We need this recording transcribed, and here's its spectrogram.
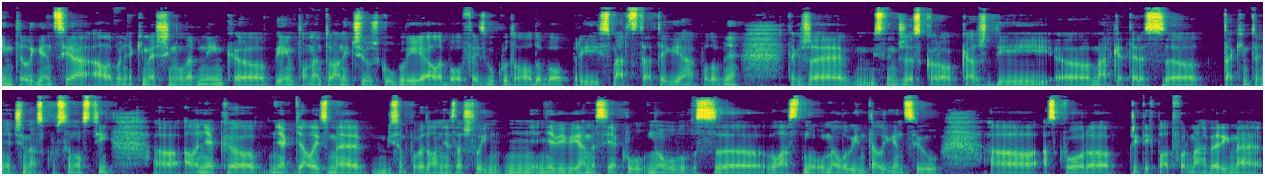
inteligencia alebo nejaký machine learning e, je implementovaný či už v Google alebo Facebooku dlhodobo pri smart stratégiách a podobne. Takže myslím, že skoro každý e, marketer s e, takýmto niečím má skúsenosti. Ale nejak, nejak ďalej sme, by som povedal, nezašli. Nevyvíjame si nejakú novú vlastnú umelú inteligenciu a skôr pri tých platformách veríme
